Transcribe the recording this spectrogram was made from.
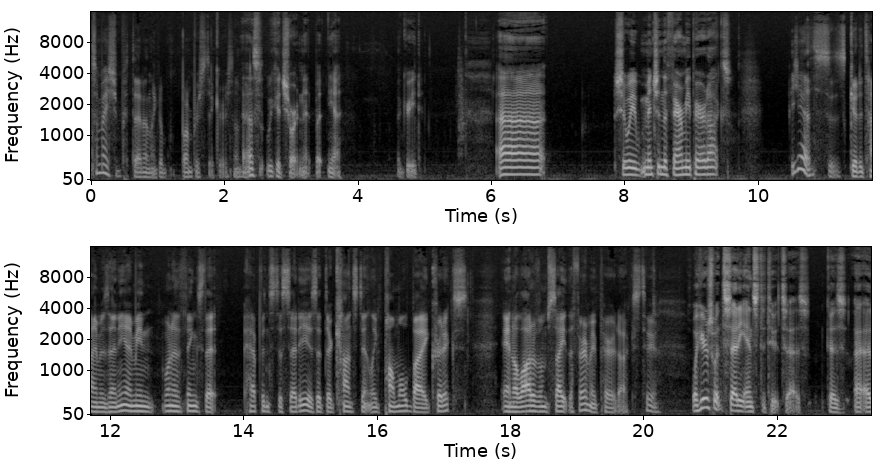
Somebody should put that on like a bumper sticker or something. That's, we could shorten it, but yeah, agreed. Uh, should we mention the Fermi paradox? Yeah, it's as good a time as any. I mean, one of the things that happens to SETI is that they're constantly pummeled by critics, and a lot of them cite the Fermi paradox too. Well, here's what SETI Institute says, because I, I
